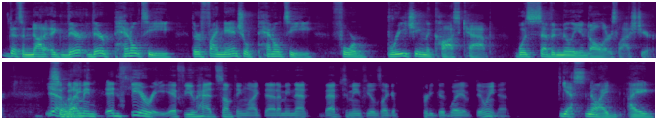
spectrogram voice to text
that's a not like their their penalty, their financial penalty for breaching the cost cap was 7 million dollars last year. yeah So, but i mean in theory if you had something like that i mean that that to me feels like a pretty good way of doing it Yes, no, I I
